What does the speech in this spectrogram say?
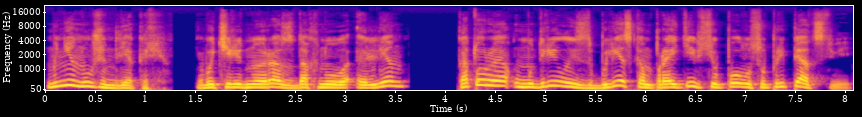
«Мне нужен лекарь», — в очередной раз вздохнула Эллен, которая умудрилась с блеском пройти всю полосу препятствий,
